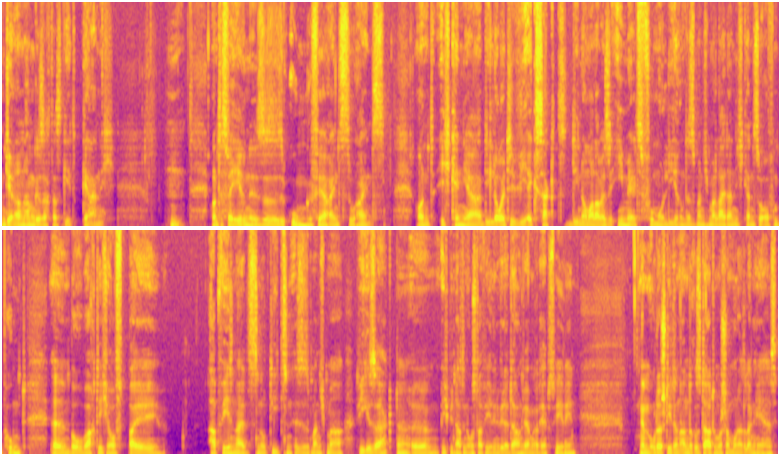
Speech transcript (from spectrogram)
Und die anderen haben gesagt, das geht gar nicht. Hm. Und das Verheerende ist, es ist ungefähr 1 zu 1. Und ich kenne ja die Leute, wie exakt die normalerweise E-Mails formulieren. Das ist manchmal leider nicht ganz so auf den Punkt. Äh, beobachte ich oft bei Abwesenheitsnotizen ist es manchmal, wie gesagt, ne, äh, ich bin nach den Osterferien wieder da und wir haben gerade Herbstferien. Ähm, oder steht ein anderes Datum, was schon monatelang her ist.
